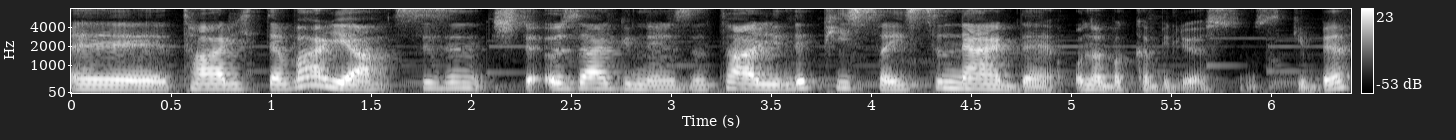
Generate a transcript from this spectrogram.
e, tarihte var ya sizin işte özel günlerinizin tarihinde pi sayısı nerede ona bakabiliyorsunuz gibi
